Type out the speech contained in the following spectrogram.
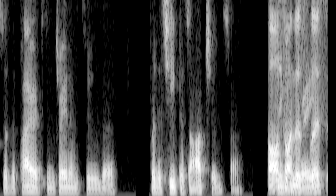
so the Pirates can trade him to the for the cheapest option. So also on this great. list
